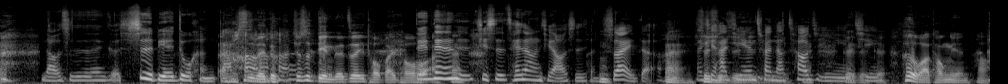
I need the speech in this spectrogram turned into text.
老师的那个识别度很 高，识别度 就是顶着这一头白头发。对，但是其实蔡尚奇老师很帅的，哎，而且他今天穿的超级年轻，对对对，鹤华童颜哈。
